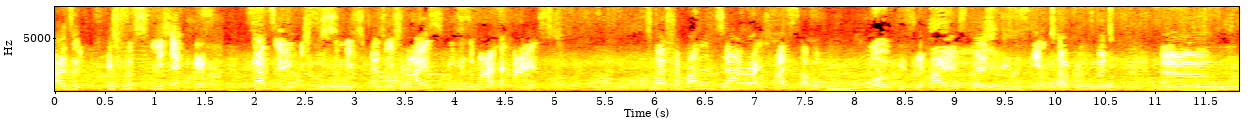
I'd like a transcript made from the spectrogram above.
also ich würde sie nicht erkennen. Ganz ehrlich, ich wüsste nicht, also ich weiß, wie diese Marke heißt. Zum Beispiel Balenciaga, ich weiß aber auch nur, wie sie heißt, weil ich dieses Interview mit ähm,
